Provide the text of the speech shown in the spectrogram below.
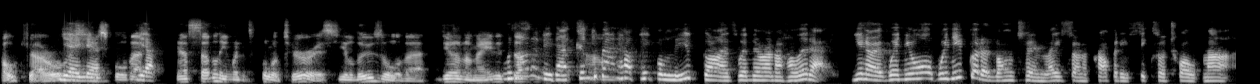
culture or yeah, yeah. for that. Yeah. Now suddenly when it's full of tourists, you lose all of that. Do you know what I mean? It well, not only that, think about how people live, guys, when they're on a holiday you know, when you're when you've got a long term lease on a property, six or twelve months,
